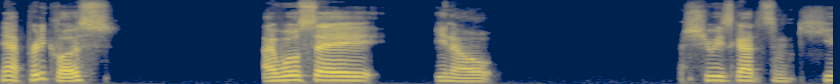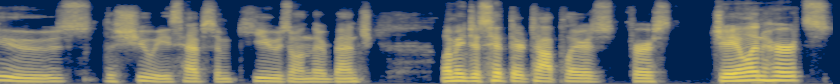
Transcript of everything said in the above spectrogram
Yeah, pretty close. I will say, you know, Shuey's got some cues. The Shueys have some cues on their bench. Let me just hit their top players first. Jalen Hurts,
